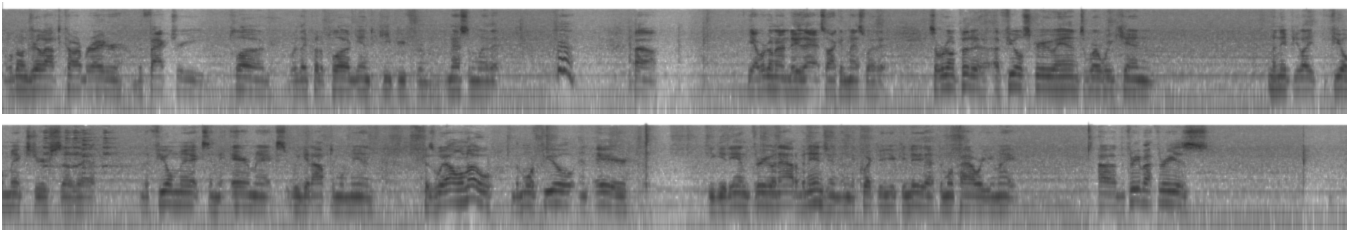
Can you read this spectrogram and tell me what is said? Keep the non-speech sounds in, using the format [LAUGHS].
we're going to drill out the carburetor, the factory plug, where they put a plug in to keep you from messing with it. [LAUGHS] uh, yeah, we're going to undo that so I can mess with it. So we're going to put a, a fuel screw in to where we can manipulate the fuel mixture so that the fuel mix and the air mix we get optimum in. Because we all know the more fuel and air you get in through and out of an engine and the quicker you can do that the more power you make. Uh, the 3x3 is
